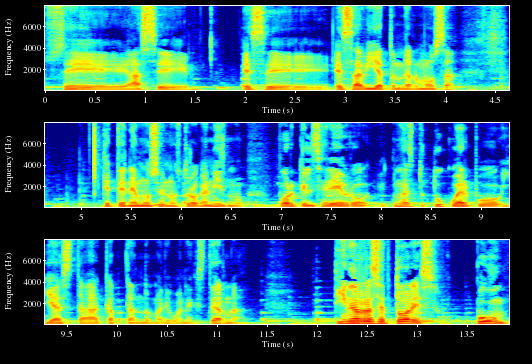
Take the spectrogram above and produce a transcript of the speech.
se hace ese, esa vía tan hermosa que tenemos en nuestro organismo, porque el cerebro, nuestro, tu cuerpo ya está captando marihuana externa. Tienes receptores, ¡pum!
